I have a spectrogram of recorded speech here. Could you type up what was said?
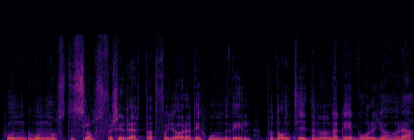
Hon, hon måste slåss för sin rätt att få göra det hon vill på de tiderna när det går att göra.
